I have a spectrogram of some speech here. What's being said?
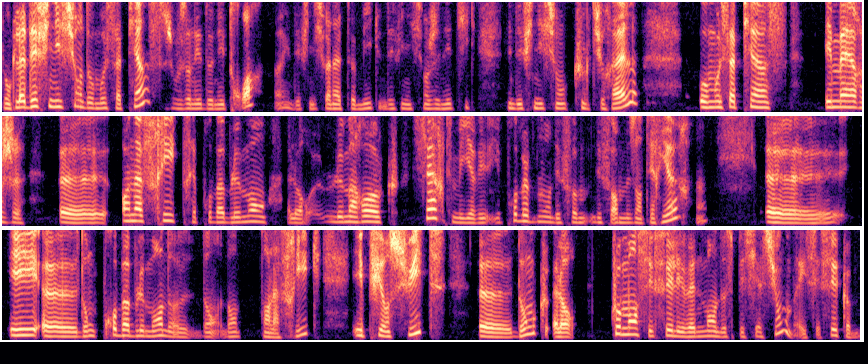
Donc la définition d'Homo sapiens, je vous en ai donné trois, hein, une définition anatomique, une définition génétique, une définition culturelle. Homo sapiens émerge en Afrique, très probablement, alors le Maroc, certes, mais il y avait probablement des formes, antérieures, hein, et donc probablement dans, l'Afrique. Et puis ensuite, donc, alors comment s'est fait l'événement de spéciation? Bah, Il s'est fait comme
